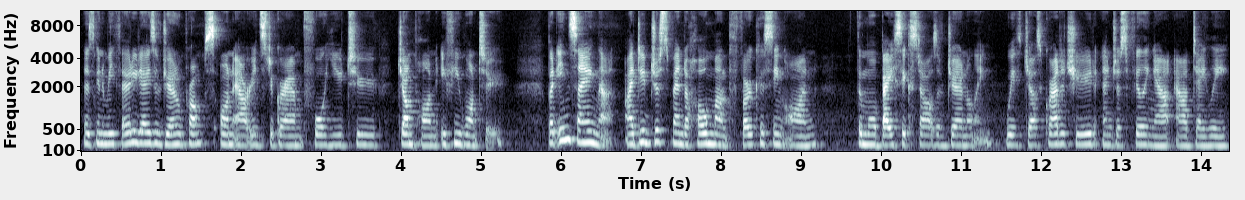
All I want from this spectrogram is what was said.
there's going to be 30 days of journal prompts on our Instagram for you to jump on if you want to. But in saying that, I did just spend a whole month focusing on the more basic styles of journaling with just gratitude and just filling out our daily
